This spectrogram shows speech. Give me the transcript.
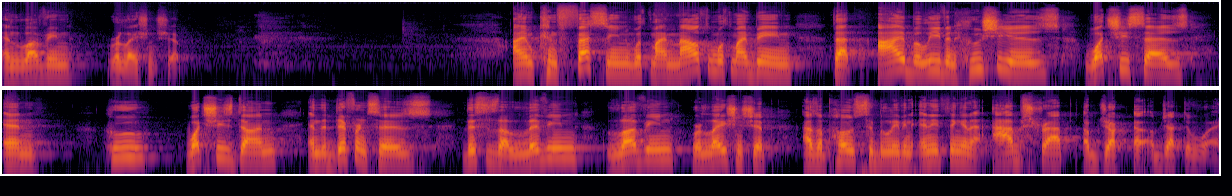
and loving relationship. I am confessing with my mouth and with my being that I believe in who she is, what she says, and who what she's done, and the difference is this is a living, loving relationship as opposed to believing anything in an abstract, object, uh, objective way.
